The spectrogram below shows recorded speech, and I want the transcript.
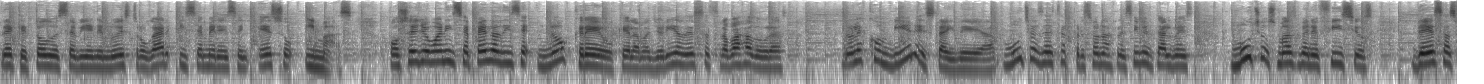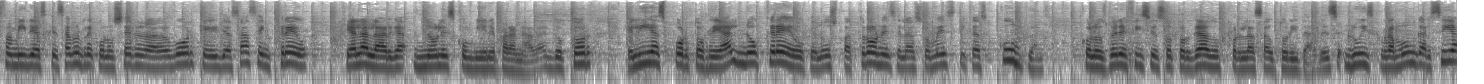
de que todo esté bien en nuestro hogar y se merecen eso y más. José Giovanni Cepeda dice, no creo que la mayoría de esas trabajadoras no les conviene esta idea. Muchas de estas personas reciben tal vez muchos más beneficios de esas familias que saben reconocer la labor que ellas hacen. Creo que a la larga no les conviene para nada. El doctor Elías Portorreal no creo que los patrones de las domésticas cumplan con los beneficios otorgados por las autoridades. Luis Ramón García,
